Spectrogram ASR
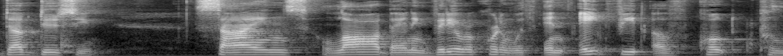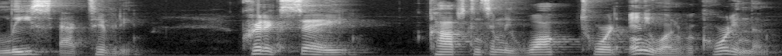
Doug Ducey signs law banning video recording within eight feet of quote police activity. Critics say cops can simply walk toward anyone recording them.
